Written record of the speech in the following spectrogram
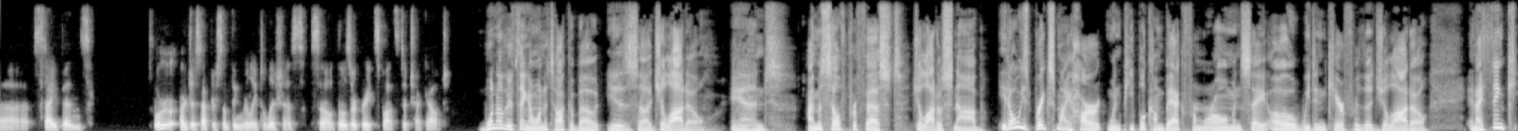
uh, stipends or are just after something really delicious. So those are great spots to check out. One other thing I want to talk about is uh, gelato. And I'm a self professed gelato snob. It always breaks my heart when people come back from Rome and say, oh, we didn't care for the gelato. And I think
